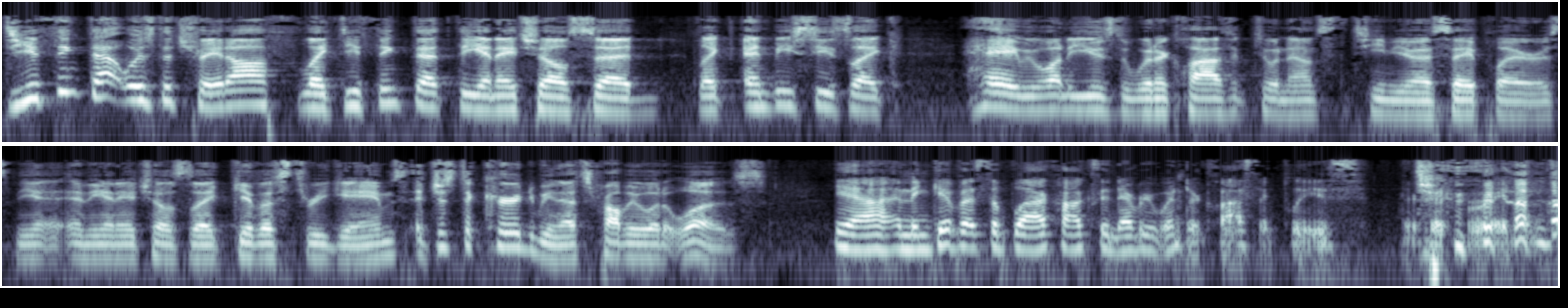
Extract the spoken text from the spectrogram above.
Do you think that was the trade-off? Like, do you think that the NHL said, like, NBC's like, hey, we want to use the Winter Classic to announce the Team USA players, and the, and the NHL's like, give us three games? It just occurred to me that's probably what it was. Yeah, and then give us the Blackhawks in every Winter Classic, please. They're good for ratings.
